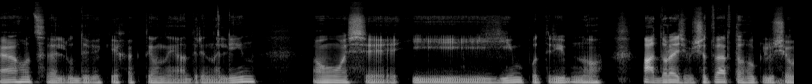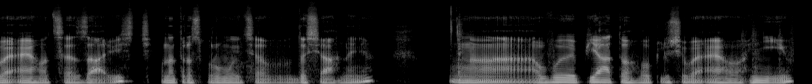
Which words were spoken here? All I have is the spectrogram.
его, це люди, в яких активний адреналін. Ось е, і їм потрібно. А, до речі, в четвертого ключове его це завість. Вона трансформується в досягнення. В п'ятого ключове его гнів.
